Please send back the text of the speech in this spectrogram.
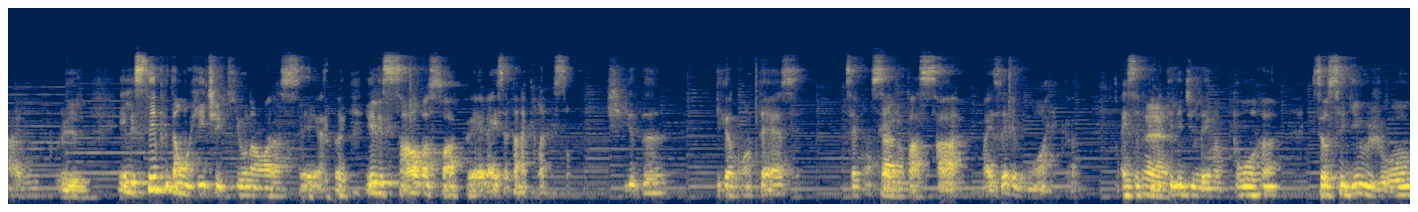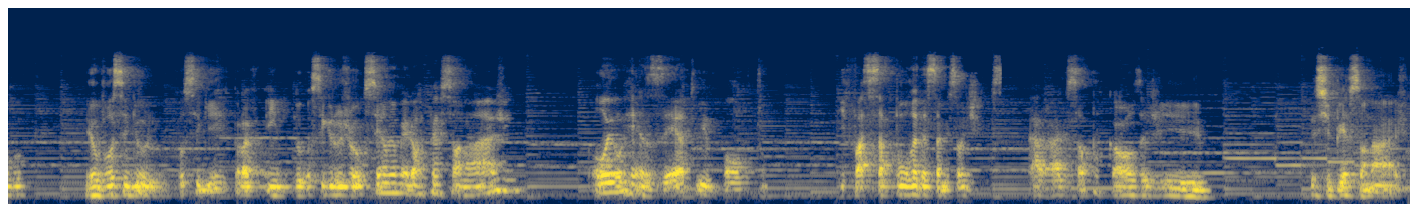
carinho por ele. Ele sempre dá um hit kill na hora certa, ele salva a sua pele, aí você tá naquela missão fodida, o que, que acontece? Você consegue cara. passar, mas ele morre, cara. Aí você é. tem aquele dilema, porra, se eu seguir o jogo, eu vou seguir, vou seguir, pra, eu vou seguir o jogo sem o meu melhor personagem, ou eu reseto e volto e faço essa porra dessa missão de caralho só por causa de este personagem.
